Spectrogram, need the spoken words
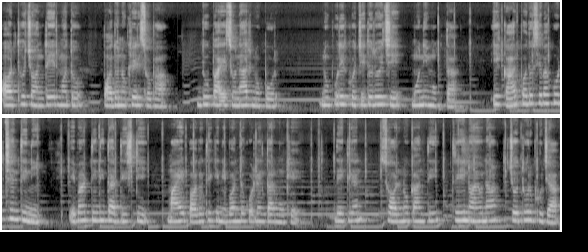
অর্ধচন্দ্রের মতো পদনখের শোভা, দু পায়ে সোনার নূপুর। নূপুরে খচিত রয়েছে মণিমুক্তা। এ কার পদসেবা করছেন তিনি? এবার তিনি তার দৃষ্টি মায়ের পদ থেকে নিবন্ধ করলেন তার মুখে। দেখলেন স্বর্ণকান্তি, ত্রিনয়না, চতুর্ভুজা,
